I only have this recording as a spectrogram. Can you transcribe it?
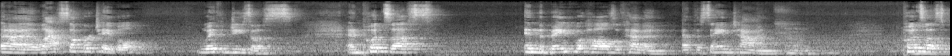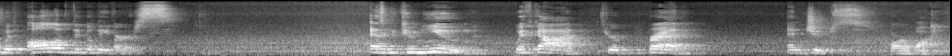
uh, last supper table with Jesus and puts us in the banquet halls of heaven at the same time puts us with all of the believers as we commune with God through bread and juice or wine.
